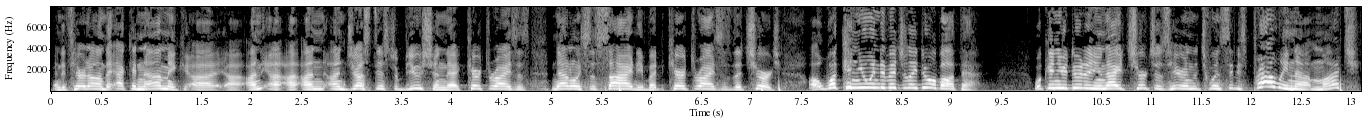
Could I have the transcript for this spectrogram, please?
and to tear down the economic uh, uh, un, uh, un, unjust distribution that characterizes not only society but characterizes the church? Uh, what can you individually do about that? What can you do to unite churches here in the Twin Cities? Probably not much.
